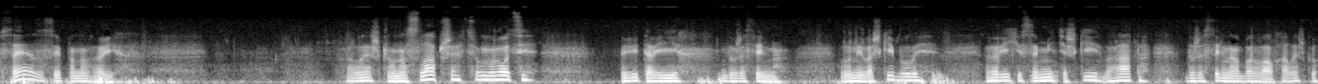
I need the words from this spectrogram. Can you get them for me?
Все засипано в горіхах. Олешка у нас слабше в цьому році. Вітер її дуже сильно вони важкі були, горіхи самі тяжкі, багато, дуже сильно оборвав. Халешку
